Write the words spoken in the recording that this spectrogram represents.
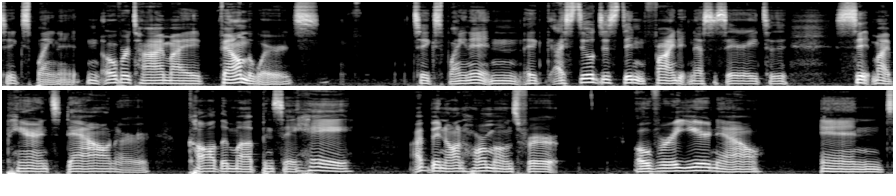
to explain it. And over time, I found the words to explain it, and it, I still just didn't find it necessary to sit my parents down or call them up and say, hey, I've been on hormones for over a year now. And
